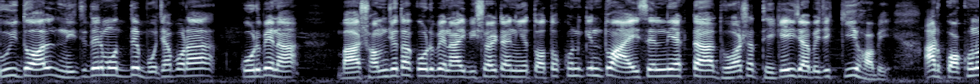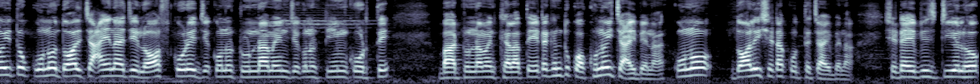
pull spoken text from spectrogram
দুই দল নিজেদের মধ্যে বোঝাপড়া করবে না বা সমঝোতা করবে না এই বিষয়টা নিয়ে ততক্ষণ কিন্তু আইএসএল নিয়ে একটা ধোঁয়াশা থেকেই যাবে যে কি হবে। আর কখনোই তো কোনো দল চায় না যে লস করে যে কোনো টুর্নামেন্ট যে কোনো টিম করতে। বা টুর্নামেন্ট খেলাতে এটা কিন্তু কখনোই চাইবে না। কোনো দলই সেটা করতে চাইবে না। সেটা এফএসডিএল হোক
